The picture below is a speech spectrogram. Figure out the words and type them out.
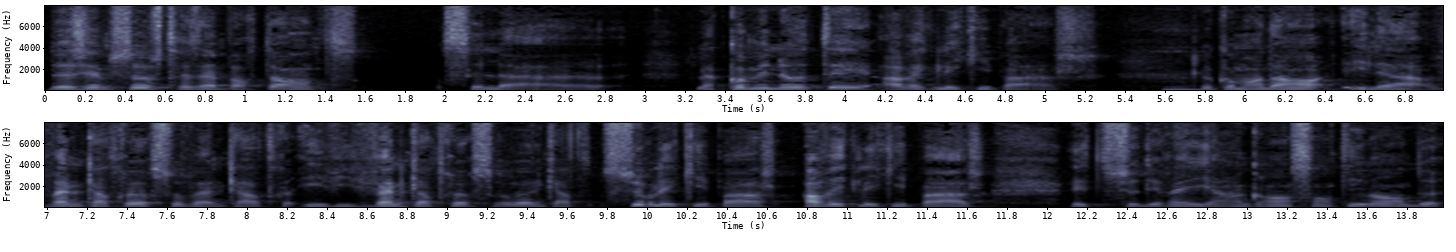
Deuxième chose très importante, c'est la, la communauté avec l'équipage. Hmm. Le commandant, il est là 24 heures sur 24, il vit 24 heures sur 24 sur l'équipage, avec l'équipage. Et je dirais, il y a un grand sentiment de,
